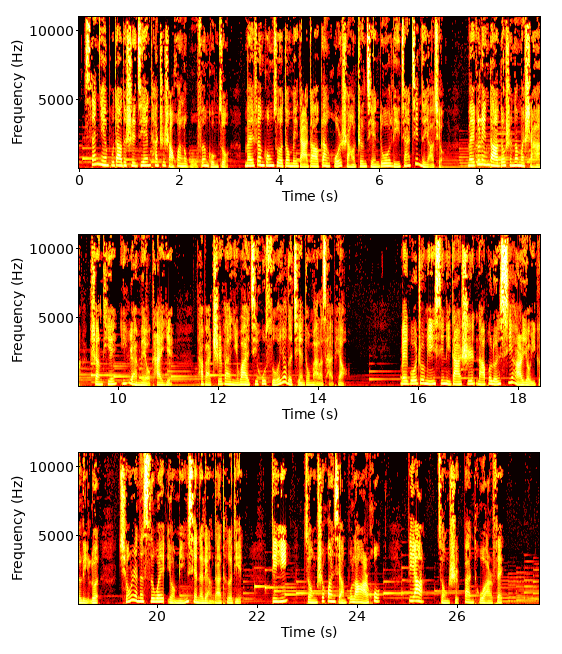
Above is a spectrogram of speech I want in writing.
三年不到的时间，他至少换了五份工作，每份工作都没达到干活少、挣钱多、离家近的要求。每个领导都是那么傻，上天依然没有开眼。他把吃饭以外几乎所有的钱都买了彩票。美国著名心理大师拿破仑·希尔有一个理论：穷人的思维有明显的两大特点，第一，总是幻想不劳而获；第二。总是半途而废。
